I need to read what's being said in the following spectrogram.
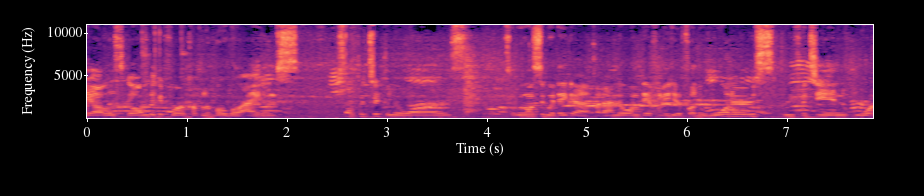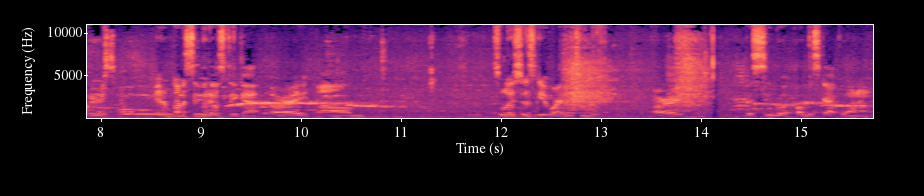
y'all, let's go. I'm looking for a couple of BOGO items, some particular ones. So we're gonna see what they got. But I know I'm definitely here for the waters, three for ten waters, and I'm gonna see what else they got. All right. Um, so let's just get right into it. All right. Let's see what Publix got going on.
